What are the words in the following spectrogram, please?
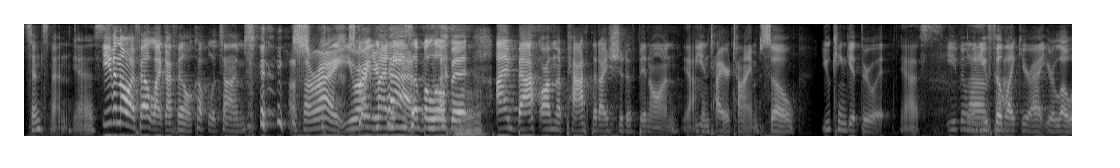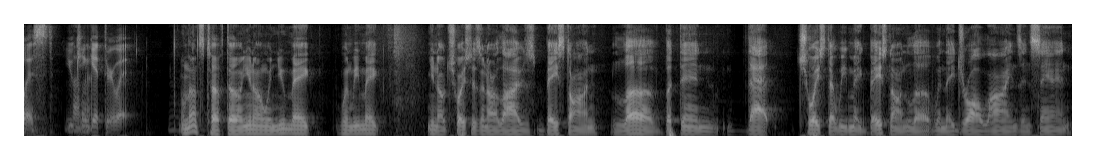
since then. Yes. Even though I felt like I fell a couple of times. That's all right. You are on my path. knees up a little bit. Uh. I'm back on the path that I should have been on Yeah. the entire time. So you can get through it. Yes. Even when you feel that. like you're at your lowest, you can get through it. Mm-hmm. And that's tough though. You know, when you make when we make, you know, choices in our lives based on love, but then that choice that we make based on love when they draw lines in sand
